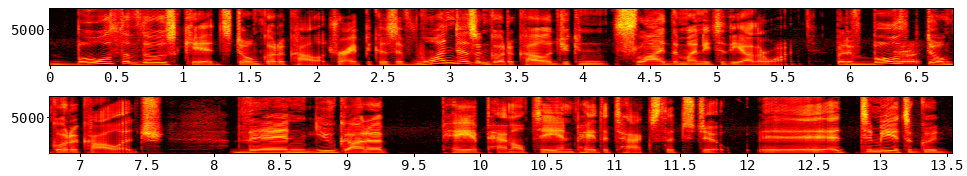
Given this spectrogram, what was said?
both of those kids don't go to college, right? Because if one doesn't go to college, you can slide the money to the other one. But if both right. don't go to college, then you've got to pay a penalty and pay the tax that's due. It, to me, it's a good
